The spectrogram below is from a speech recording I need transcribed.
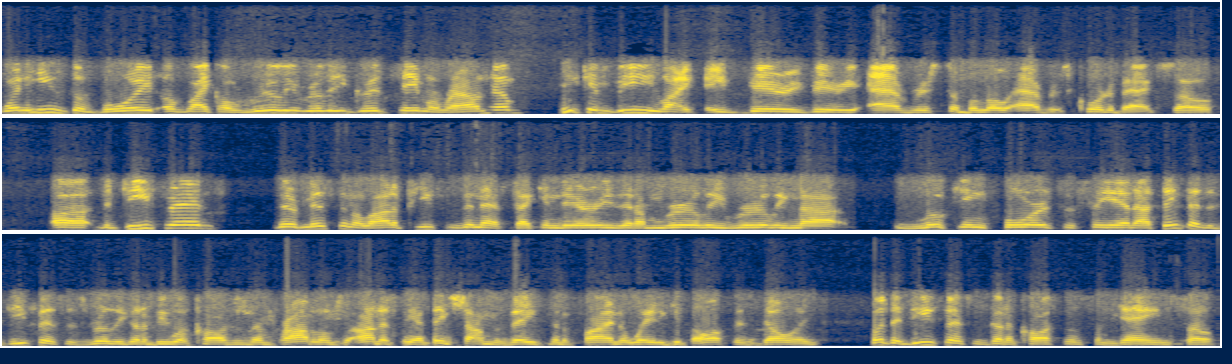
when he's devoid of like a really, really good team around him, he can be like a very, very average to below average quarterback. So uh, the defense, they're missing a lot of pieces in that secondary that I'm really, really not looking forward to seeing. I think that the defense is really going to be what causes them problems. Honestly, I think Sean McVay is going to find a way to get the offense going, but the defense is going to cost them some games. So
